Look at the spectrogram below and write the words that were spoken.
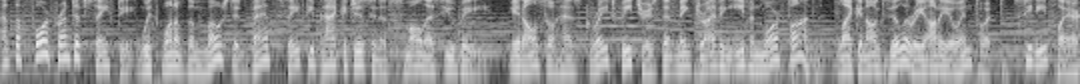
at the forefront of safety with one of the most advanced safety packages in a small SUV. It also has great features that make driving even more fun, like an auxiliary audio input, CD player,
